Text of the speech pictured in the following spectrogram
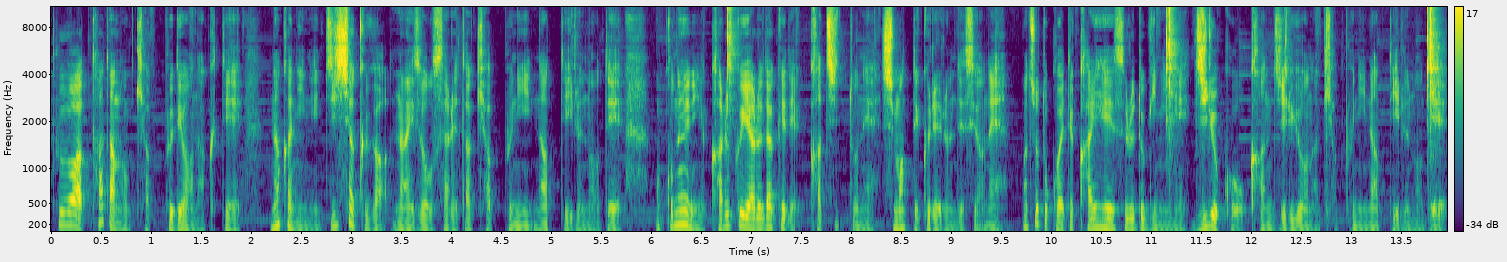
プはただのキャップではなくて、中にね、磁石が内蔵されたキャップになっているので、このようにね、軽くやるだけでカチッとね、閉まってくれるんですよね。まあ、ちょっとこうやって開閉するときにね、磁力を感じるようなキャップになっているので、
